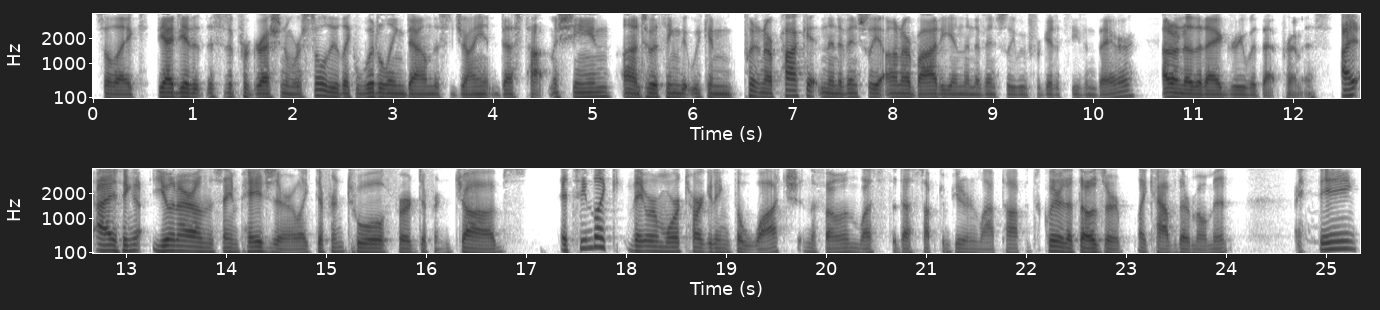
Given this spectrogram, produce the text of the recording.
So like the idea that this is a progression, we're slowly like whittling down this giant desktop machine onto a thing that we can put in our pocket and then eventually on our body and then eventually we forget it's even there. I don't know that I agree with that premise. I, I think you and I are on the same page there, like different tool for different jobs. It seemed like they were more targeting the watch and the phone, less the desktop computer and laptop. It's clear that those are like have their moment. I think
